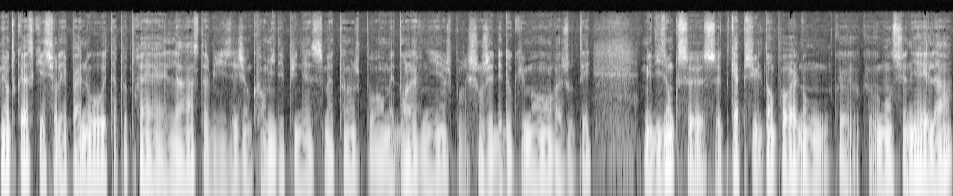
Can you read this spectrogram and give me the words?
Mais en tout cas, ce qui est sur les panneaux est à peu près là, stabilisé. J'ai encore mis des punaises ce matin, je pourrais en mettre dans l'avenir, je pourrais changer des documents, rajouter. Mais disons que ce, cette capsule temporelle donc, que, que vous mentionniez est là,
